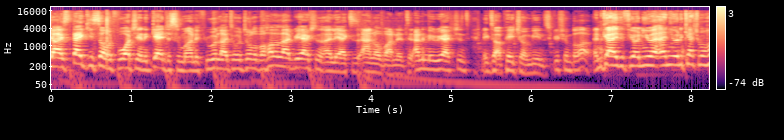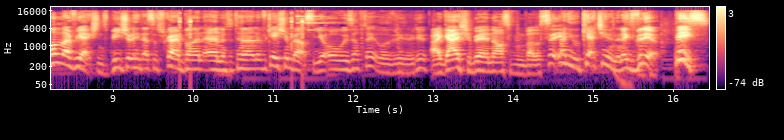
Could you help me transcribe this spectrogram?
Guys, thank you so much for watching. And again, just a reminder, if you would like to watch of our Hololive reactions, early access, and all of our unedited anime reactions, link to our Patreon be in the description below. And guys, if you're new and you want to catch more Hololive reactions, be sure to hit that subscribe button and also turn on notification bell so you're always up to date with all the videos we do. Alright, guys, you're being awesome from Velo City. And we will catch you in the next video. Peace!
